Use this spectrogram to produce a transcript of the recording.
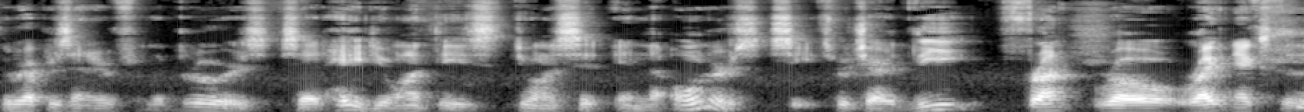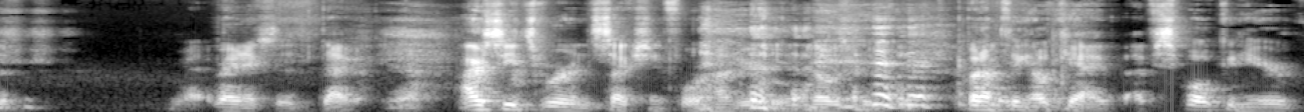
the representative from the Brewers said, Hey, do you want these? Do you want to sit in the owner's seats, which are the front row right next to the. Right next to the dugout. Yeah. Our seats were in section 400 in those but I'm thinking, okay, I've, I've spoken here.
